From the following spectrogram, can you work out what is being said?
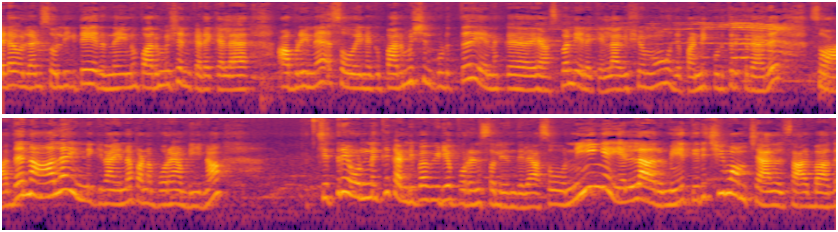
இடம் இல்லைன்னு சொல்லிக்கிட்டே இருந்தேன். இன்னும் பர்மிஷன் கிடைக்கல அப்படின்னு. ஸோ எனக்கு பர்மிஷன் கொடுத்து எனக்கு என் ஹஸ்பண்ட் எனக்கு எல்லா விஷயமும் கொஞ்சம் பண்ணி கொடுத்துருக்குறாரு. ஸோ அதனால் இன்னைக்கு நான் என்ன பண்ண போகிறேன் அப்படின்னா சித்திரை ஒன்றுக்கு கண்டிப்பாக வீடியோ போடுறேன்னு சொல்லியிருந்தேன் ஸோ நீங்கள் எல்லாருமே திருச்சி மாம் சேனல் சார்பாக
